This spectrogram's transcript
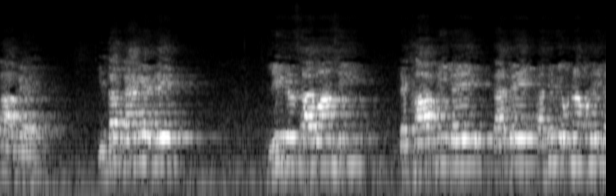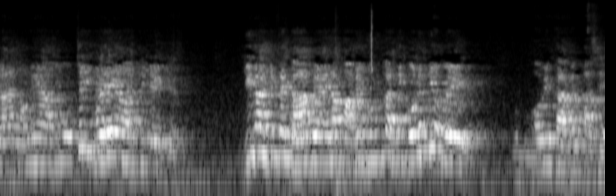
ਘਾਹ ਪਿਆ ਏ। ਜਿੱਦਾਂ ਕਹਿ ਗਏ ਨੇ ਲੀਡਰ ਸਾਹਿਬਾਨ ਸੀ ਤੇ ਖਾ ਪੀ ਗਏ ਕਰਦੇ ਅਸੀਂ ਵੀ ਉਹਨਾਂ ਮਗਰ ਹੀ ਚਾਹੁੰਦੇ ਆ ਅਸੀਂ ਉੱਥੇ ਹੀ ਖੜੇ ਆ ਅੱਜ ਦੀ ਡੇਟ ਜਿਹਦਾ ਜਿੱਥੇ ਦਾ ਪਿਆ ਏ ਨਾ ਭਾਵੇਂ ਗੁਰੂ ਘਰ ਦੀ ਗੋਲਕ ਦੀ ਹੋਵੇ, ਉਹ ਵੀ ਖਾ ਕੇ ਪਾਸੇ।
